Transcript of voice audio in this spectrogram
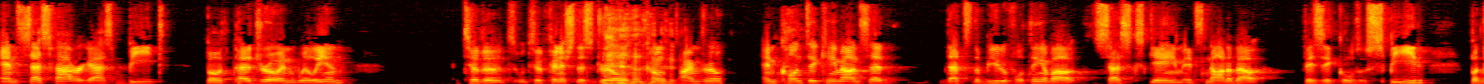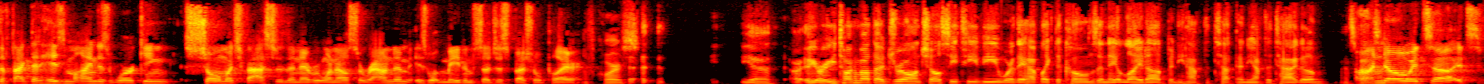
and Cesc Fabregas beat both Pedro and Willian to the to finish this drill cone time drill, and Conte came out and said that's the beautiful thing about Cesc's game. It's not about physical speed, but the fact that his mind is working so much faster than everyone else around him is what made him such a special player. of course. Uh, Yeah, are, are you talking about that drill on Chelsea TV where they have like the cones and they light up and you have to ta- and you have to tag them? That's Uh, no, it's uh, it's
